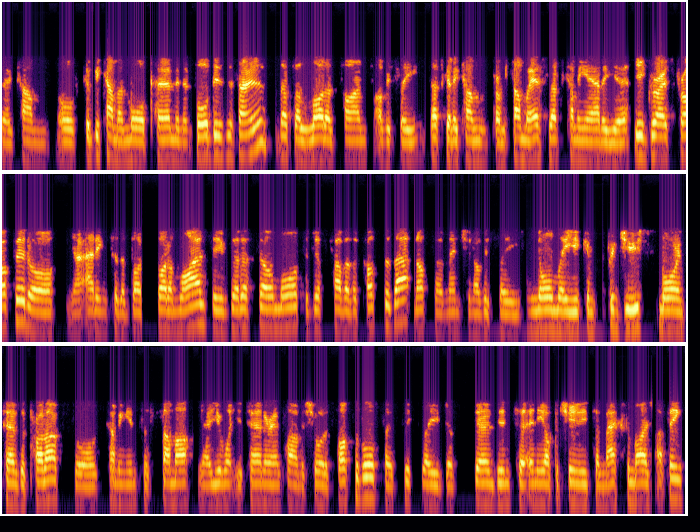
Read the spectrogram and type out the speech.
to come or could become a more permanent for business owners. That's a lot of time. Obviously, that's going to come from somewhere. So that's coming out of your, your gross profit or you know, adding to the bottom line. So you've got to sell more to just cover the cost of that. Not to mention, obviously, normally you can produce more in terms of products or coming into summer, you know, you want your turnaround time as short as possible. So sick leave just turns into any opportunity to maximize. I think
